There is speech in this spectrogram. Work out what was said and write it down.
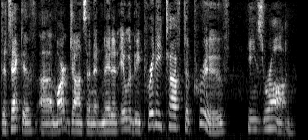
Detective uh, Mark Johnson admitted it would be pretty tough to prove he's wrong.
